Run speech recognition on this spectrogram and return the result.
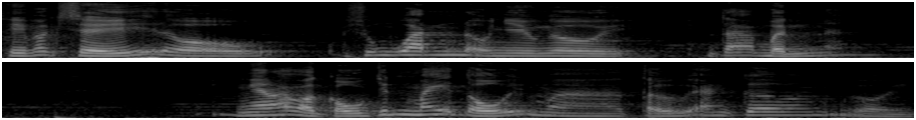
Thì bác sĩ đồ xung quanh đồ nhiều người người ta bệnh nghe nói bà cụ chín mấy tuổi mà tự ăn cơm rồi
